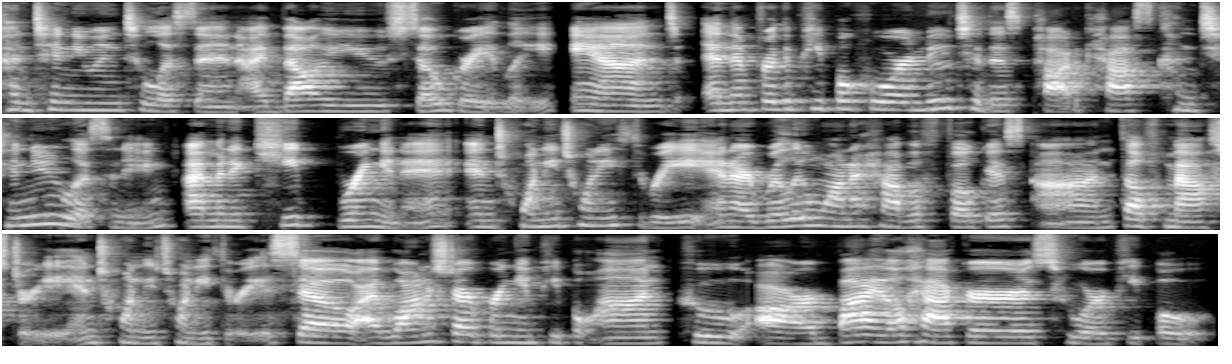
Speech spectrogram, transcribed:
continuing to listen. I value you so greatly. And and then for the people who are new to this podcast, continue listening. I'm going to keep bringing it in 2023 and I really want to have a focus on self-mastery in 2023. So I want to start bringing people on who are biohackers, who are people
